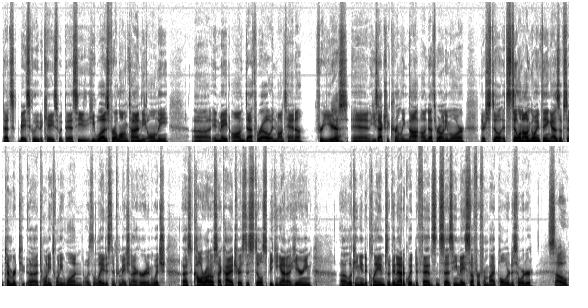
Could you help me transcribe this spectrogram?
that's basically the case with this. He he was for a long time the only uh, inmate on death row in Montana for years, and he's actually currently not on death row anymore. There's still it's still an ongoing thing as of September two, uh, 2021 was the latest information I heard, in which a Colorado psychiatrist is still speaking at a hearing. Uh, looking into claims of inadequate defense and says he may suffer from bipolar disorder. So,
